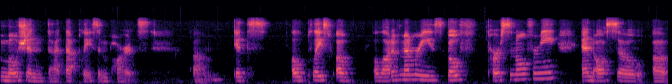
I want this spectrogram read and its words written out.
emotion that that place imparts um, it's a place of a lot of memories both personal for me and also uh,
